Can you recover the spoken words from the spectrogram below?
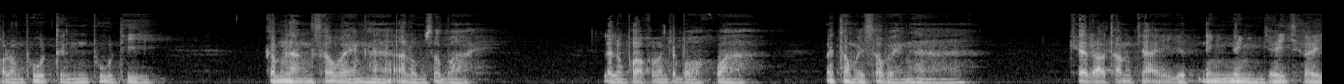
กำลังพูดถึงผู้ที่ กำลังแสวงหาอารมณ์สบาย และหลวงพ่อกำลังจะบอกว่า ไม่ต้องไปแสวงหา แค่เราทำใจหยุดนิ่งนิ่งเฉยเฉย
